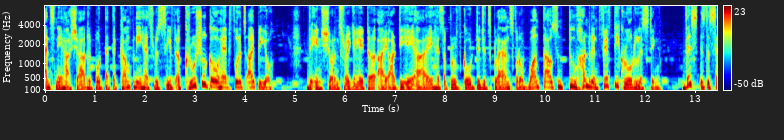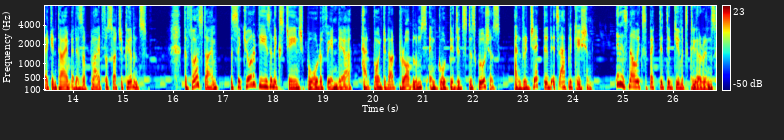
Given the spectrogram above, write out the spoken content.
and Sneha Shah report that the company has received a crucial go-ahead for its IPO. The insurance regulator IRDAI has approved GoDigit's plans for a 1,250 crore listing. This is the second time it has applied for such a clearance. The first time, the Securities and Exchange Board of India had pointed out problems in GoDigit's disclosures and rejected its application. It is now expected to give its clearance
